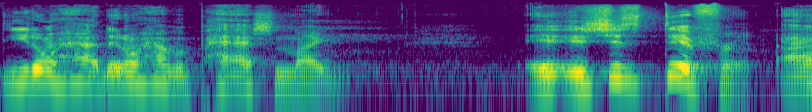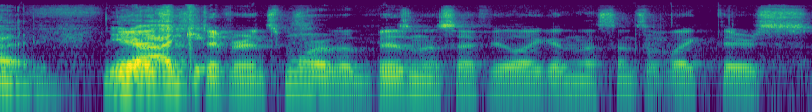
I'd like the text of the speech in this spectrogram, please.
you don't have they don't have a passion like. It, it's just different. I yeah, it's I just different. It's more of a business, I feel like, in the sense of like there's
